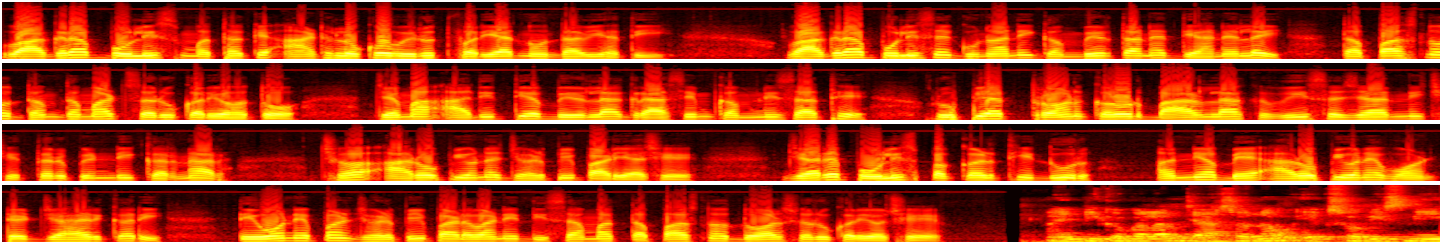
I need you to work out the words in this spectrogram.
વાગરા પોલીસ મથકે આઠ લોકો વિરુદ્ધ ફરિયાદ નોંધાવી હતી. વાગરા પોલીસે ગુનાની ગંભીરતાને ધ્યાને લઈ તપાસનો ધમધમાટ શરૂ કર્યો હતો. જેમાં આદિત્ય બિરલા ગ્રાસિમ કંપની સાથે રૂપિયા ત્રણ કરોડ બાર લાખ વીસ હજારની છેતરપિંડી કરનાર છ આરોપીઓને ઝડપી પાડ્યા છે. જ્યારે પોલીસ પકડથી દૂર અન્ય બે આરોપીઓને વોન્ટેડ જાહેર કરી તેઓને પણ ઝડપી પાડવાની દિશામાં તપાસનો દોર શરૂ કર્યો છે. અહીં કલમ ચારસો નવ, એકસો વીસની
